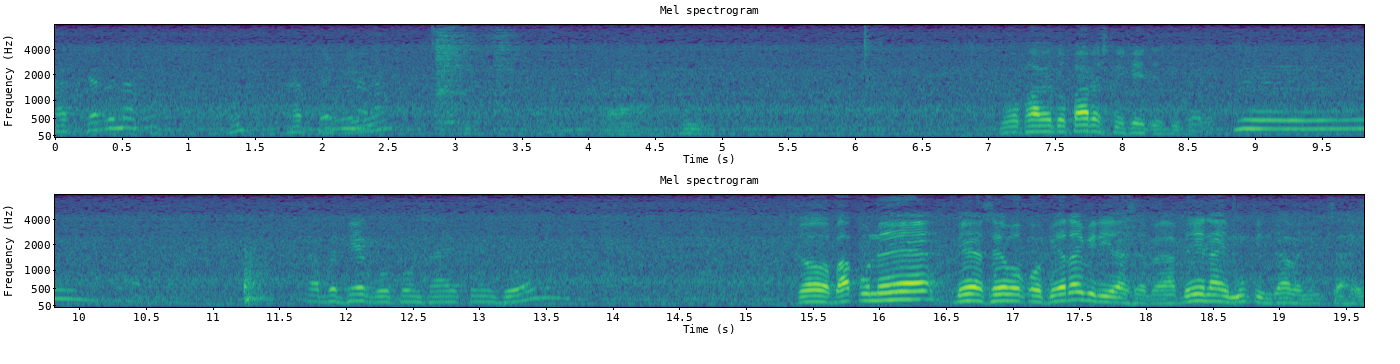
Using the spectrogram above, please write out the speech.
હાથ નો ફાવે તો પારસની કહી દીધી ત્યારે આ બધે ગોઠવણ થાય તું જો જો બાપુને બે સેવકો પહેરાવી રહ્યા છે ભાઈ આ બે નાય મૂકીને જવાની ઈચ્છા છે.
